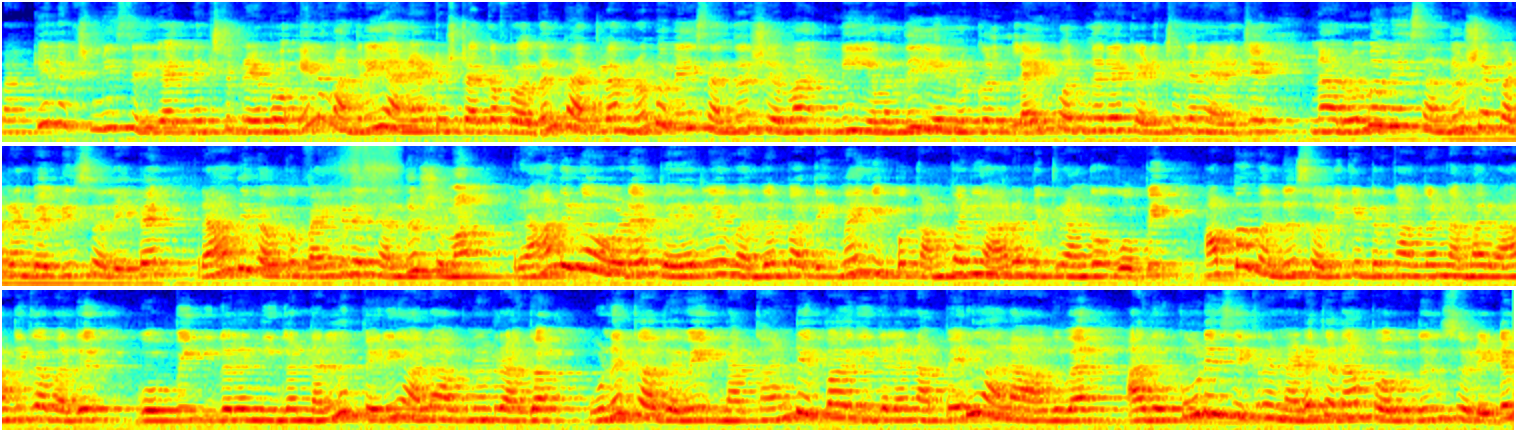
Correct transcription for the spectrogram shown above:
பாக்கியலட்சுமி சிரிகள் நெக்ஸ்ட் பிரேமோ என்ன மாதிரியான ட்விஸ்ட் ஆக்க போகுதுன்னு பார்க்கலாம். ரொம்பவே சந்தோஷமா நீ வந்து எனக்கு லைஃப் பார்ட்னரே கிடைச்சதை நினைச்சு நான் ரொம்பவே சந்தோஷப்படுறேன் பேபி சொல்லிட்டு ராதிகாவுக்கு பயங்கர சந்தோஷமா ராதிகாவோட பேர்லேயே வந்து பார்த்தீங்கன்னா இப்போ கம்பெனி ஆரம்பிக்கிறாங்க கோபி. அப்போ வந்து சொல்லிக்கிட்டு இருக்காங்க நம்ம ராதிகா வந்து கோபி இதில் நீங்கள் நல்ல பெரிய ஆளாக ஆகணுன்றாங்க உனக்காகவே நான் கண்டிப்பாக இதில் நான் பெரிய ஆளாக ஆகுவேன். அது கூடி சீக்கிரம் நடக்க தான் போகுதுன்னு சொல்லிட்டு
